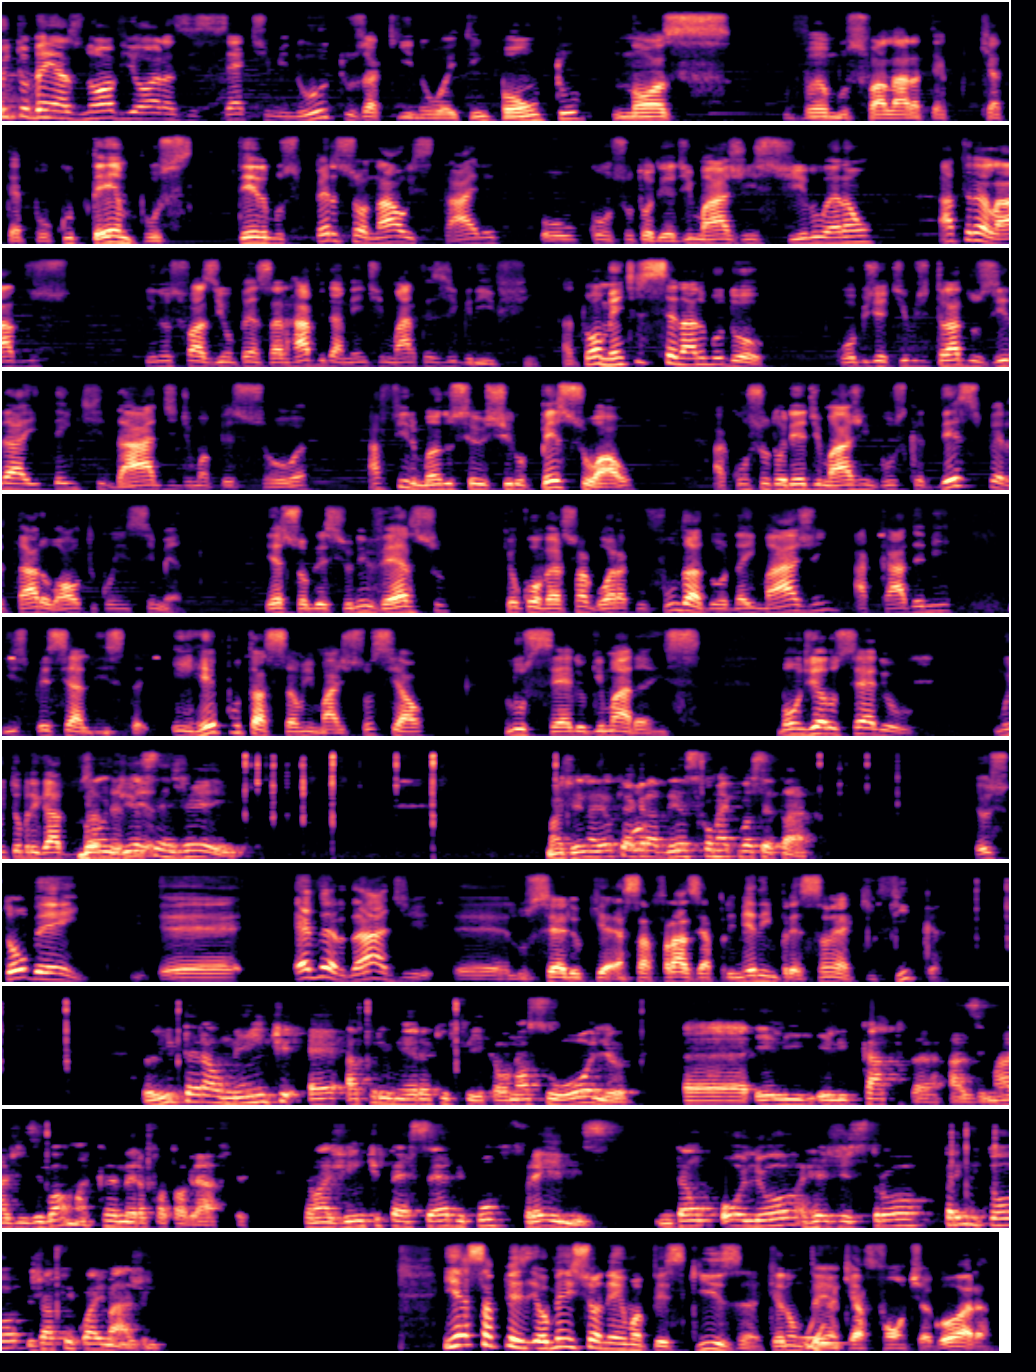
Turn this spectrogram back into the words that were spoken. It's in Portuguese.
Muito bem, às 9 horas e 7 minutos, aqui no Oito em Ponto, nós vamos falar até que até pouco tempo os termos personal styled ou consultoria de imagem e estilo eram atrelados e nos faziam pensar rapidamente em marcas de grife. Atualmente esse cenário mudou, com o objetivo de traduzir a identidade de uma pessoa, afirmando seu estilo pessoal. A consultoria de imagem busca despertar o autoconhecimento. E é sobre esse universo que eu converso agora com o fundador da Imagem Academy e especialista em reputação e imagem social, Lucélio Guimarães. Bom dia, Lucélio. Muito obrigado por Bom dia, Sergei. Imagina eu que agradeço. Como é que você está? Eu estou bem. É, é verdade, é, Lucélio, que essa frase, a primeira impressão é a que fica? Literalmente é a primeira que fica. O nosso olho, é, ele, ele capta as imagens igual uma câmera fotográfica. Então a gente percebe por frames. Então olhou, registrou, printou, já ficou a imagem. E essa eu mencionei uma pesquisa que eu não tenho aqui a fonte agora,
